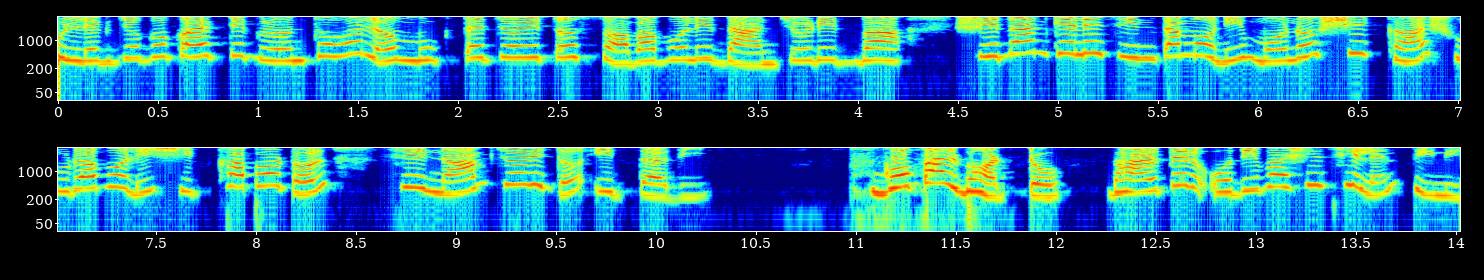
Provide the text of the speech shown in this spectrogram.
উল্লেখযোগ্য কয়েকটি গ্রন্থ হল মুক্তাচরিত স্তবাবলী, দানচরিত বা শ্রীদানকেলি চিন্তামণি, মনশিক্ষা, সুরাবলী, শিক্ষাপটল শ্রী নামচরিত ইত্যাদি। গোপাল ভট্ট ভারতের অধিবাসী ছিলেন তিনি।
